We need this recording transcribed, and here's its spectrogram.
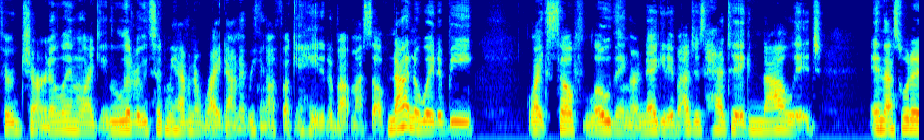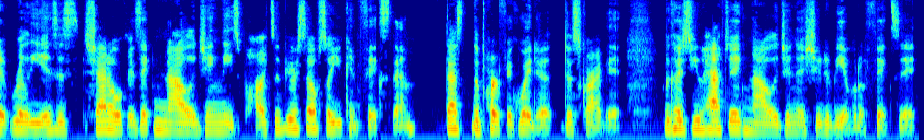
through journaling. Like it literally took me having to write down everything I fucking hated about myself. Not in a way to be like self-loathing or negative. I just had to acknowledge and that's what it really is is shadow work is acknowledging these parts of yourself so you can fix them that's the perfect way to describe it because you have to acknowledge an issue to be able to fix it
